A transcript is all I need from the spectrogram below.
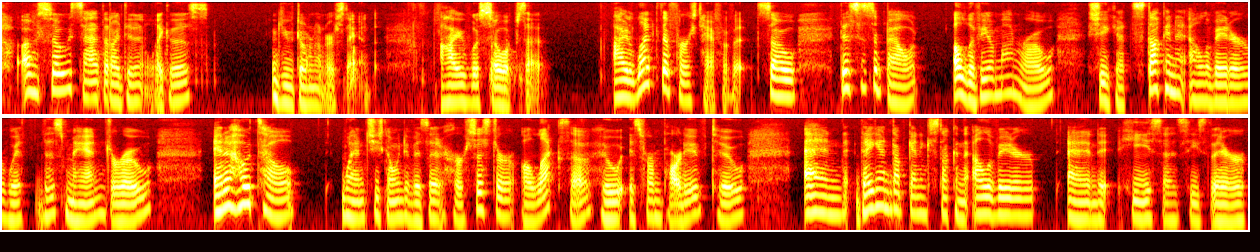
I'm so sad that I didn't like this. You don't understand. I was so upset. I liked the first half of it. So this is about Olivia Monroe. She gets stuck in an elevator with this man, Drew, in a hotel when she's going to visit her sister, Alexa, who is from Party of Two. And they end up getting stuck in the elevator and he says he's there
